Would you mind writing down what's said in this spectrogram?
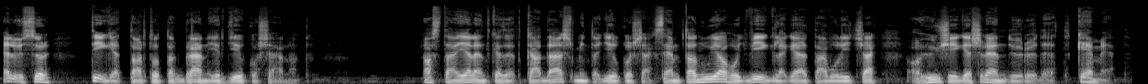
Először téged tartottak Bránér gyilkosának. Aztán jelentkezett Kádás, mint a gyilkosság szemtanúja, hogy végleg eltávolítsák a hűséges rendőrödet, Kemet.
